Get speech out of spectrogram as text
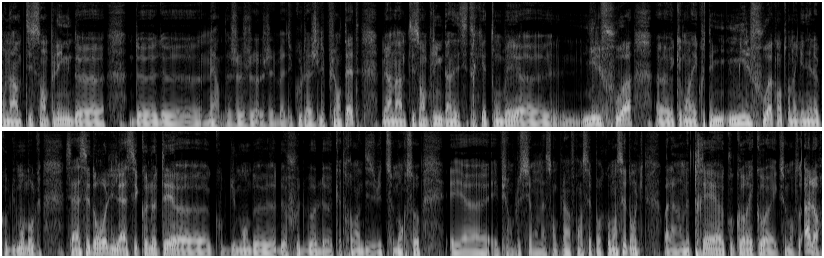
on a un petit sampling de de, de merde je, je bah du coup là je l'ai plus en tête mais on a un petit sampling d'un des titres qui est tombé euh, mille fois euh, qu'on a écouté mille fois quand on a gagné la coupe du monde donc c'est assez drôle il est assez connoté euh, coupe du monde de, football de 98 ce morceau et euh, et puis en plus on a samplé un français pour commencer donc voilà on est très cocorico avec ce morceau alors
